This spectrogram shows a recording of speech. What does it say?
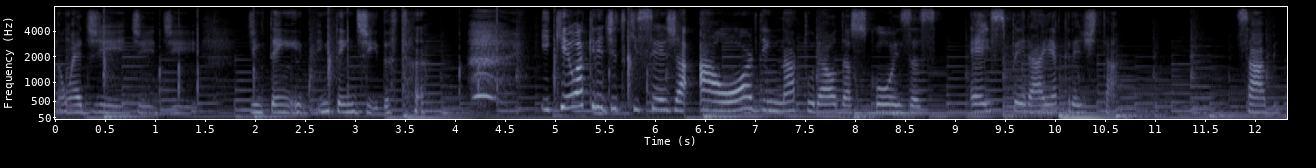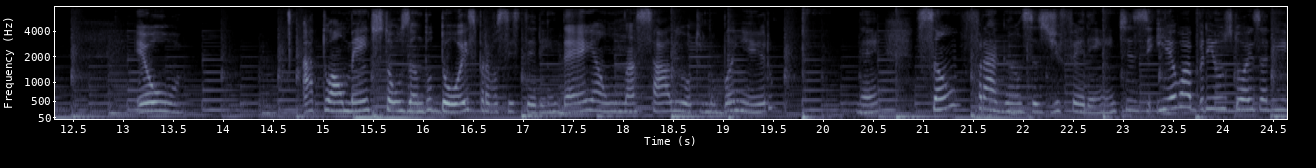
não é de, de, de, de entendida, tá? E que eu acredito que seja a ordem natural das coisas é esperar e acreditar. Sabe? Eu atualmente estou usando dois para vocês terem ideia, um na sala e outro no banheiro, né? São fragrâncias diferentes e eu abri os dois ali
